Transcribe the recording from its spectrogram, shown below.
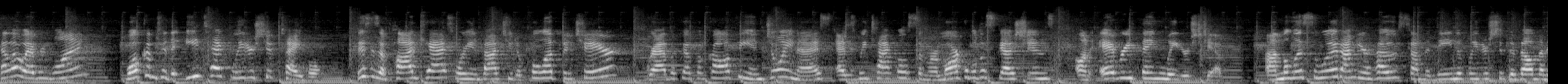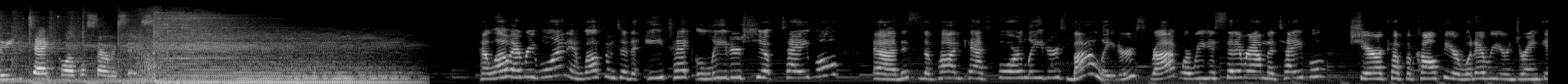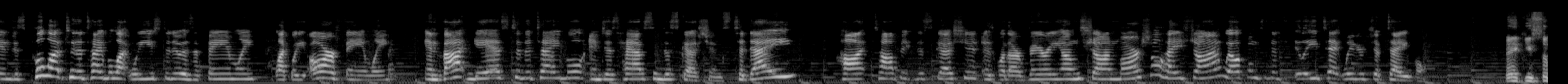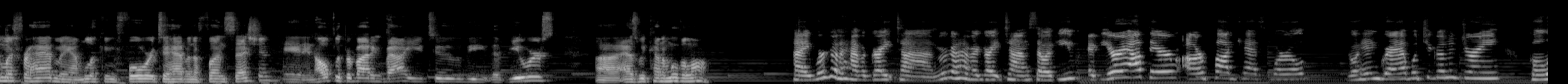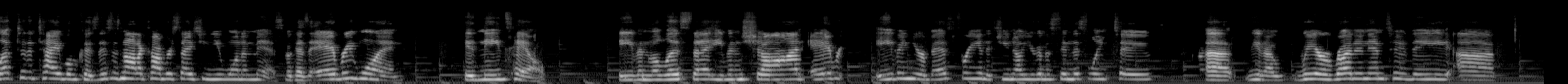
Hello, everyone. Welcome to the eTech Leadership Table. This is a podcast where we invite you to pull up a chair, grab a cup of coffee, and join us as we tackle some remarkable discussions on everything leadership. I'm Melissa Wood. I'm your host. I'm the Dean of Leadership Development at eTech Global Services. Hello, everyone, and welcome to the eTech Leadership Table. Uh, this is a podcast for leaders by leaders, right? Where we just sit around the table, share a cup of coffee or whatever you're drinking. Just pull up to the table like we used to do as a family, like we are family. Invite guests to the table and just have some discussions. Today, hot topic discussion is with our very own Sean Marshall. Hey, Sean, welcome to the eTech Leadership Table. Thank you so much for having me. I'm looking forward to having a fun session and, and hopefully providing value to the, the viewers uh, as we kind of move along hey we're to have a great time. We're to have a great time. So if you if you're out there our podcast world go ahead and grab what you're to drink pull up to the table because this is not a conversation you want to miss because everyone it needs help. Even melissa even sean every even your best friend that you know you're going to send this link to uh you know we are running into the uh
